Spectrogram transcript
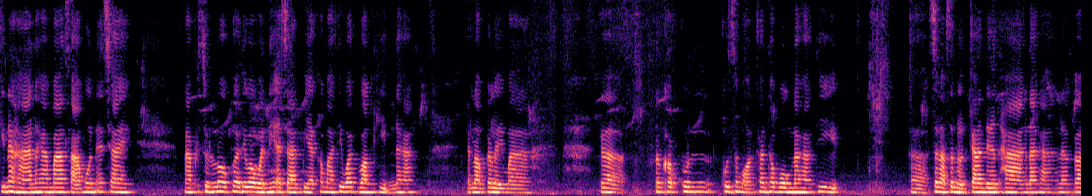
กินอาหารนะคะ มาสามมนแอดชัยมาพิษณุโลกเพื่อที่ว่าวันนี้อาจารย์เบียร์เข้ามาที่วัดวังหินนะคะ ดลอมก็เลยมา ก็ต้องขอบคุณคุณสมรคันธวงศ์นะคะ ที่สนับสนุนการเดินทางนะคะ แล้วก็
